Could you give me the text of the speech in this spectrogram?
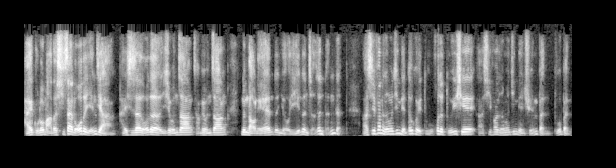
还有古罗马的西塞罗的演讲，还有西塞罗的一些文章，长篇文章，论老年、论友谊、论责任等等啊。西方的人文经典都可以读，或者读一些啊西方人文经典选本、读本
